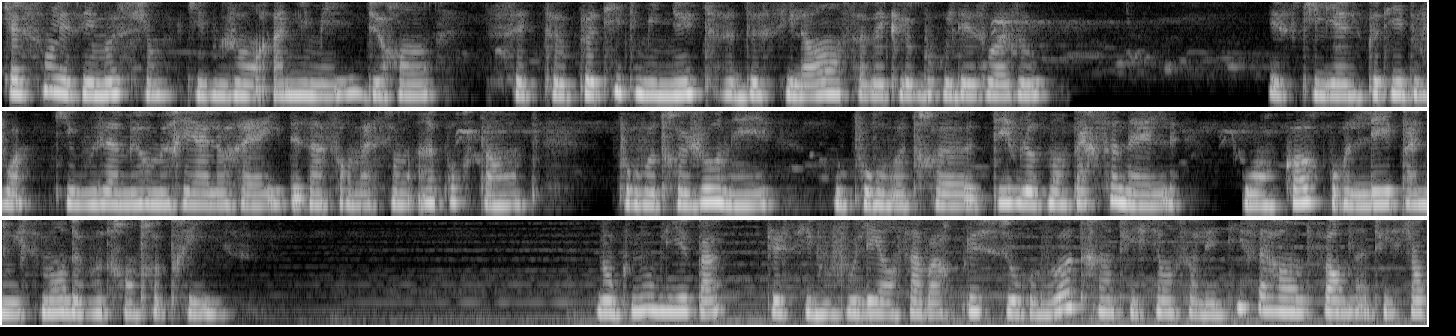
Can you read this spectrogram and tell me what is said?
Quelles sont les émotions qui vous ont animé durant cette petite minute de silence avec le bruit des oiseaux? Est-ce qu'il y a une petite voix qui vous a murmuré à l'oreille des informations importantes pour votre journée ou pour votre développement personnel ou encore pour l'épanouissement de votre entreprise? Donc n'oubliez pas que si vous voulez en savoir plus sur votre intuition, sur les différentes formes d'intuition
